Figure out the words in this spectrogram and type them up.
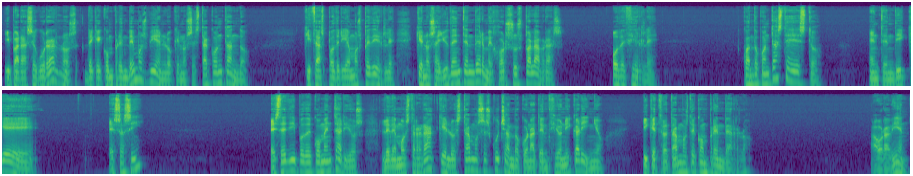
Y para asegurarnos de que comprendemos bien lo que nos está contando, quizás podríamos pedirle que nos ayude a entender mejor sus palabras o decirle, cuando contaste esto, entendí que... ¿Es así? Este tipo de comentarios le demostrará que lo estamos escuchando con atención y cariño y que tratamos de comprenderlo. Ahora bien,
